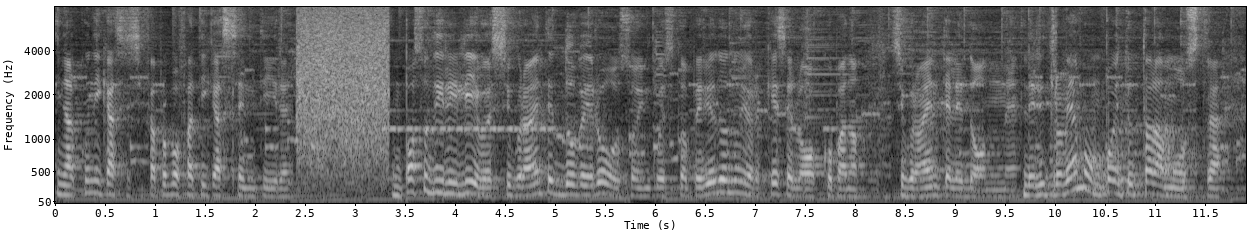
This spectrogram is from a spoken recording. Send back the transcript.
in alcuni casi si fa proprio fatica a sentire. Un posto di rilievo e sicuramente doveroso in questo periodo newyorkese lo occupano sicuramente le donne. Le ritroviamo un po' in tutta la mostra,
